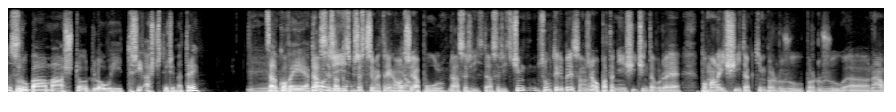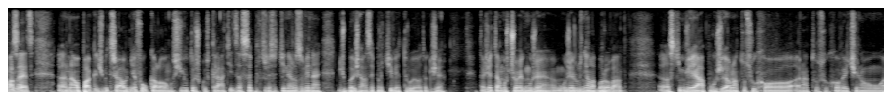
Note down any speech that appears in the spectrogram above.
zhruba máš to dlouhý 3 až 4 metry. Mm, celkový jako... Dá se říct, celko... přes 3 metry, no, 3,5, dá se říct, dá se říct. Čím jsou ty ryby samozřejmě opatrnější, čím ta voda je pomalejší, tak tím prodlužu, prodlužu uh, návazec. Uh, naopak, když by třeba hodně foukalo, musíš ho trošku zkrátit zase, protože se ti nerozvine, když budeš házet proti větru, jo, takže, takže tam už člověk může, může různě laborovat. Uh, s tím, že já používám na to sucho, na to sucho většinou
